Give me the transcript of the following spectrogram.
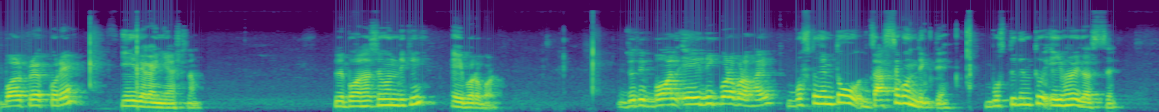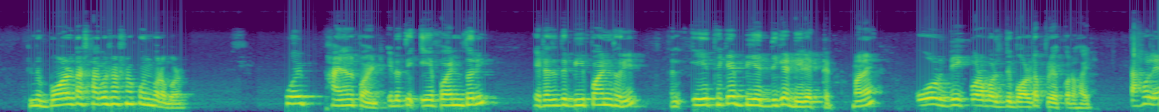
বল প্রয়োগ করে এই জায়গায় নিয়ে আসলাম। বল হচ্ছে কোন দিকে? এই বরাবর। যদি বল এই দিক বরাবর হয়, বস্তু কিন্তু যাচ্ছে কোন দিক দিয়ে? বস্তু কিন্তু এইভাবেই যাচ্ছে। কিন্তু বলটা থাকবে সবসময় কোন বরাবর? ওই ফাইনাল পয়েন্ট এটা যদি এ পয়েন্ট ধরি, এটা যদি বি পয়েন্ট ধরি, তাহলে এ থেকে বি এর দিকে ডিরেক্টেড মানে ওর দিক বরাবর যদি বলটা প্রয়োগ করা হয়। তাহলে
